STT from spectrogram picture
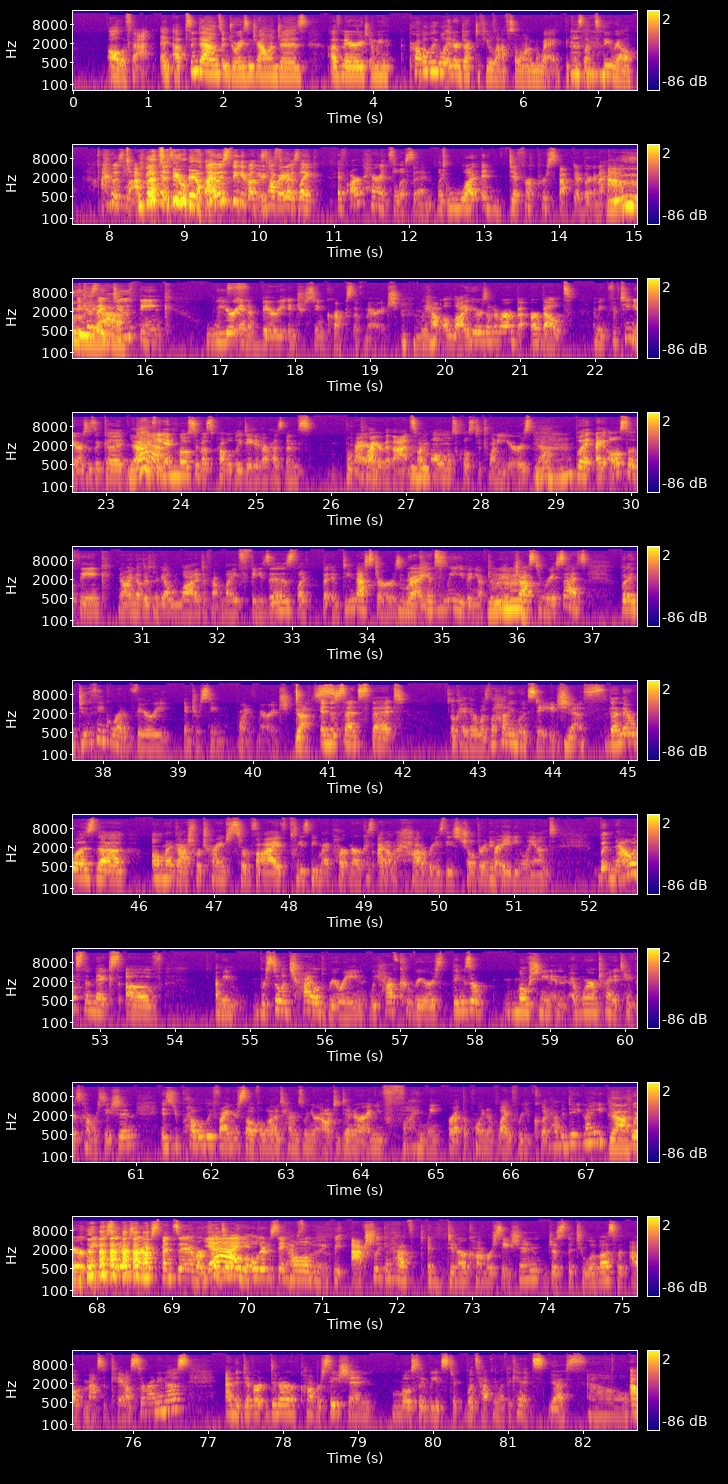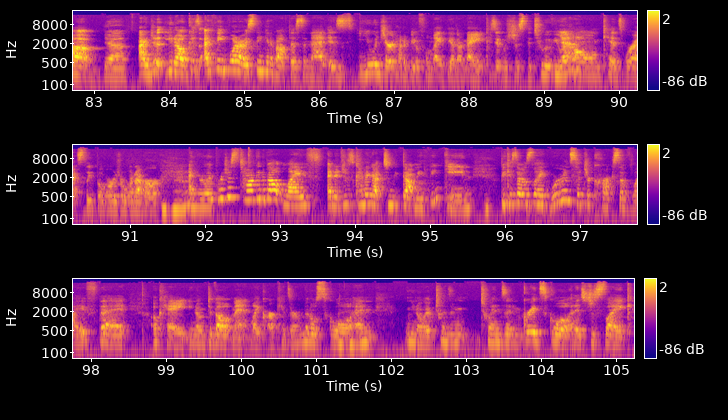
all of that and ups and downs and joys and challenges of marriage. And we probably will interject a few laughs along the way because let's mm-hmm. be real. I was laughing Let's be real. I was thinking about this topic. I just was like, if our parents listen, like what a different perspective they're gonna have. Ooh, because yeah. I do think we're in a very interesting crux of marriage. Mm-hmm. We have a lot of years under our, be- our belt. I mean, 15 years is a good Yeah. 15 and most of us probably dated our husbands Prior. prior, to that. So I'm Mm-hmm. almost close to 20 years. Yeah. But I also think now I know there's gonna be a lot of different life phases, like the empty nesters, and Right. your kids leave, and you have to Mm. readjust and reassess. But I do think we're at a very interesting point of marriage Yes. in the sense that, okay, there was the honeymoon stage. Yes. Then there was the, oh my gosh, we're trying to survive. Please be my partner because I don't know how to raise these children in Right. baby land. But now it's the mix of, I mean, we're still in child rearing. We have careers. Things are motioning. And, and where I'm trying to take this conversation is you probably find yourself a lot of times when you're out to dinner and you finally are at the point of life where you could have a date night yeah. where babysitters aren't expensive or kids are a little older to stay home. absolutely. We actually can have a dinner conversation, just the two of us, without massive chaos surrounding us. And the dinner conversation mostly leads to what's happening with the kids. yes. Oh. Um, Yeah. I just, you know, because I think what I was thinking about this and that is you and Jared had a beautiful night the other night because it was just the two of you at home, kids were at sleepovers or whatever, Mhm. and you're like, we're just talking about life, and it just kind of got to me, got me thinking because I was like, we're in such a crux of life that okay, you know, development, like our kids are in middle school Mhm. and you know we have twins in twins in grade school, and it's just like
